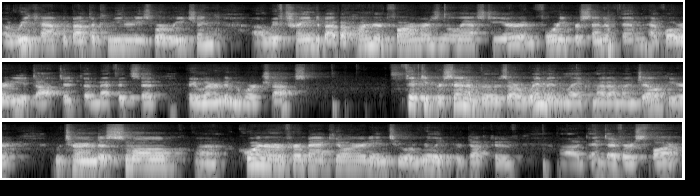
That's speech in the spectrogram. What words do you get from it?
uh, recap about the communities we're reaching, uh, we've trained about 100 farmers in the last year, and 40% of them have already adopted the methods that they learned in the workshops. 50% of those are women like Madame Angel here, who turned a small uh, corner of her backyard into a really productive uh, and diverse farm.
